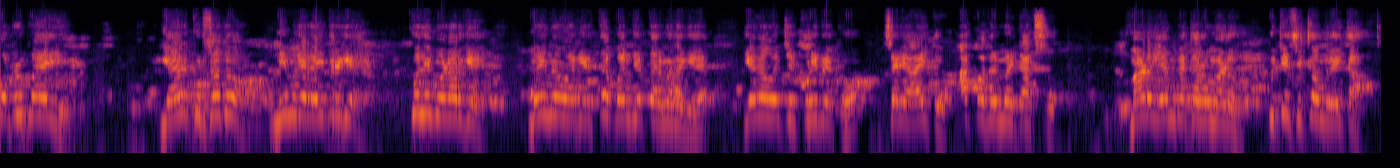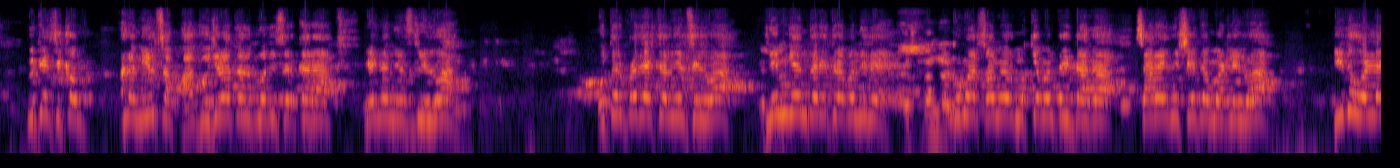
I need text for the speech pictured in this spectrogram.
ಕೋಟಿ ರೂಪಾಯಿ ಯಾರು ಕೊಡ್ಸೋದು? ನಿಮಗೆ ರೈತರಿಗೆ ಕೂಲಿ ಮಾಡೋರ್ಗೆ. ಮೈ ನೋವಾಗಿರುತ್ತೆ ಬಂದಿರ್ತಾರೆ ಮನೆಗೆ. ಏನೋ ಒಂಚೂರು ಕುಡಿಬೇಕು. ಸರಿ ಆಯ್ತು. ಹಾಕೋದ್ರ ಮೇಲೆ ಟ್ಯಾಕ್ಸು ಮಾಡು ಏನ್ ಬೇಕಾದ್ರು ಮಾಡು. ಬಿಟ್ಟಿ ಸಿಕ್ಕಂದ್ ರೈತ. ಬಿಟ್ಟಿ ಸಿಕ್ಕಂದ್ ಅಣ್ಣ ನಿಲ್ಸಪ್ಪ. ಗುಜರಾತ್ ಅಲ್ಲಿ ಮೋದಿ ಸರ್ಕಾರ ಏನ ನಿಲ್ಸ್ಲಿಲ್ವಾ? ಉತ್ತರ ಪ್ರದೇಶದಲ್ಲಿ ನಿಲ್ಸಿಲ್ವಾ? ನಿಮ್ಗೇನ್ ದರಿದ್ರ ಬಂದಿದೆ. ಕುಮಾರಸ್ವಾಮಿ ಅವರು ಮುಖ್ಯಮಂತ್ರಿ ಇದ್ದಾಗ ಸಾರಾಯಿ ನಿಷೇಧ ಮಾಡ್ಲಿಲ್ವಾ? ಇದು ಒಳ್ಳೆ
